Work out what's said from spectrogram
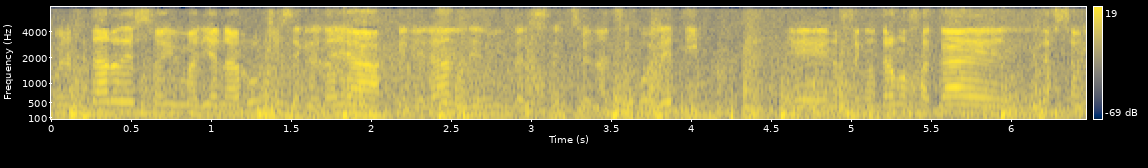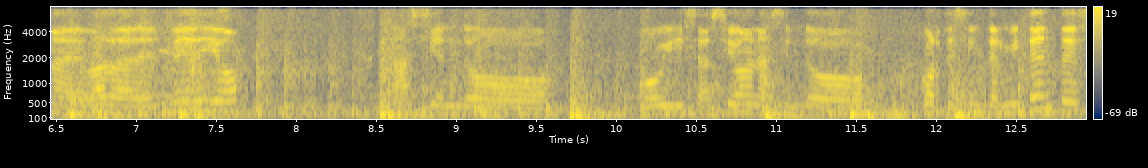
Buenas tardes, soy Mariana Rucci, secretaria general de Interseccional Cipoletti. Eh, nos encontramos acá en la zona de Barda del Medio, haciendo movilización, haciendo cortes intermitentes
